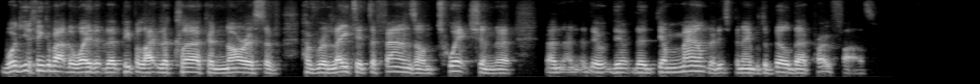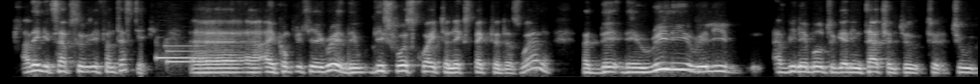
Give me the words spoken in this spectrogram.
what do you think about the way that, that people like Leclerc and Norris have, have related to fans on Twitch and the and, and the, the, the amount that it's been able to build their profiles? I think it's absolutely fantastic. Uh, I completely agree. They, this was quite unexpected as well, but they, they really, really have been able to get in touch and to, to, to,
